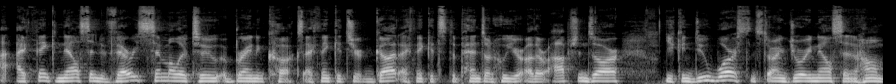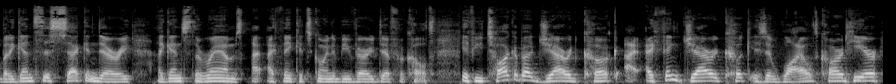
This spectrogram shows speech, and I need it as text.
I think Nelson very similar to Brandin Cooks. I think it's your gut. I think it depends on who your other options are. You can do worse than starting Jordy Nelson at home, but against this secondary, against the Rams, I, I think it's going to be very difficult. If you talk about Jared Cook, I, I think Jared Cook is a wild card here.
